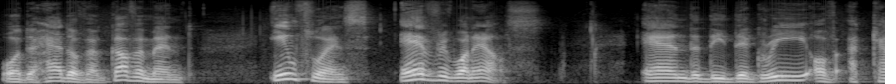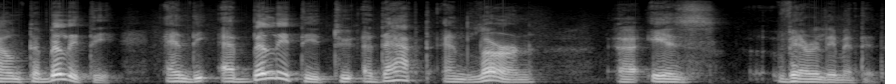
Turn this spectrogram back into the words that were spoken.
or the head of a government influence everyone else and the degree of accountability and the ability to adapt and learn uh, is very limited.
